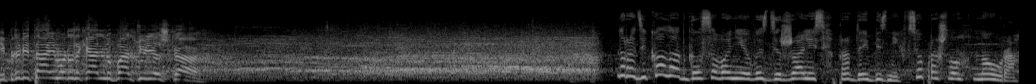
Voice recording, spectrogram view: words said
І привітаємо радикальну партію Ляшка. Радикалы от голосования воздержались. Правда, и без них все прошло на ура.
